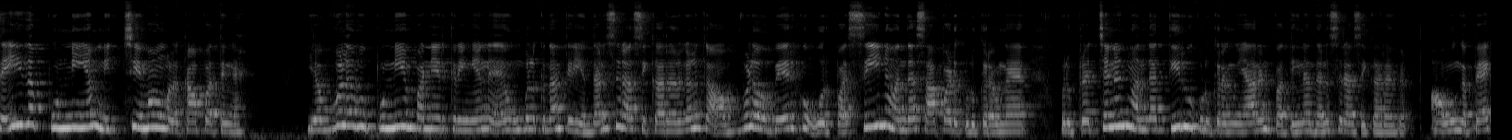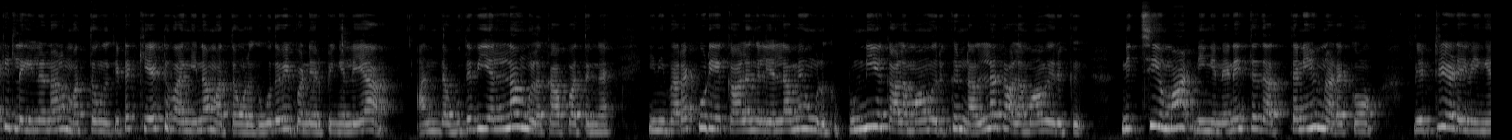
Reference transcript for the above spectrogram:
செய்த புண்ணியம் நிச்சயமாக உங்களை காப்பாற்றுங்க எவ்வளவு புண்ணியம் பண்ணியிருக்கிறீங்கன்னு உங்களுக்கு தான் தெரியும். தனுசு ராசிக்காரர்களுக்கு அவ்வளவு பேருக்கும் ஒரு பசின்னு வந்தால் சாப்பாடு கொடுக்குறவங்க ஒரு பிரச்சனைன்னு வந்தால் தீர்வு கொடுக்குறவங்க யாருன்னு பார்த்தீங்கன்னா தனுசு ராசிக்காரர்கள். அவங்க பேக்கெட்டில் இல்லைனாலும் மற்றவங்க கிட்ட கேட்டு வாங்கினா மற்றவங்களுக்கு உதவி பண்ணியிருப்பீங்க இல்லையா? அந்த உதவியெல்லாம் உங்களை காப்பாற்றுங்க இனி வரக்கூடிய காலங்கள் எல்லாமே உங்களுக்கு புண்ணிய காலமாகவும் இருக்குது நல்ல காலமாகவும் இருக்குது நிச்சயமாக நீங்கள் நினைத்தது அத்தனையும் நடக்கும். வெற்றி அடைவீங்க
